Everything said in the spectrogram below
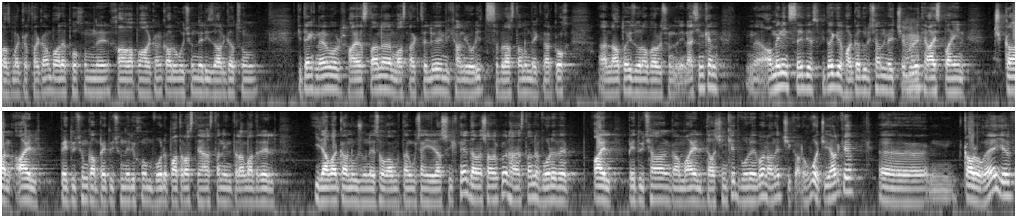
ռազմակրթական բարեփոխումներ, խաղաղապահական կարողությունների զարգացում, Գիտենք նաև որ Հայաստանը մասնակցելու է մի քանի օրից Վրաստանում մեկնարկող ՆԱՏՕ-ի զորավարություններին։ Այսինքն ամեն ինչ սև եւ սպիտակ եւ հակադրության մեջ չէ, որ եթե այս պահին չկան այլ պետություն կամ պետությունների խումբ, որը պատրաստ է Հայաստանին տրամադրել իրավական ուժ ունեցող անվտանգության երաշխիքներ, դա նշանակում է Հայաստանը որևէ այլ պետության կամ այլ դաշինքի հետ որևէ բան անել չի կարող։ Ոչ, իհարկե կարող է եւ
